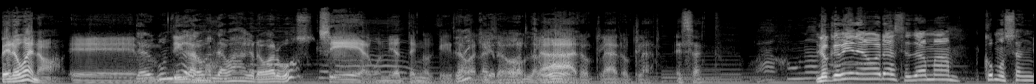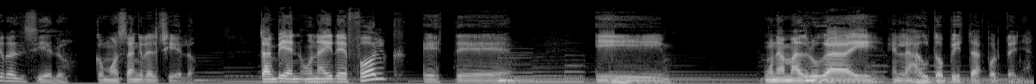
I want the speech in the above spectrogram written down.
Pero bueno, eh, ¿De algún día la, digamos... la vas a grabar vos? Sí, algún día tengo que grabarla. que yo. claro, claro, claro, exacto. Lo que viene ahora se llama ¿Cómo sangra el cielo? como sangre el cielo. También un aire folk, este y una madrugada ahí en las autopistas porteñas.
